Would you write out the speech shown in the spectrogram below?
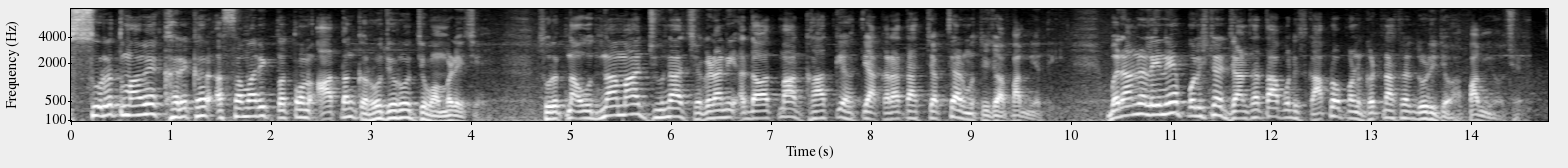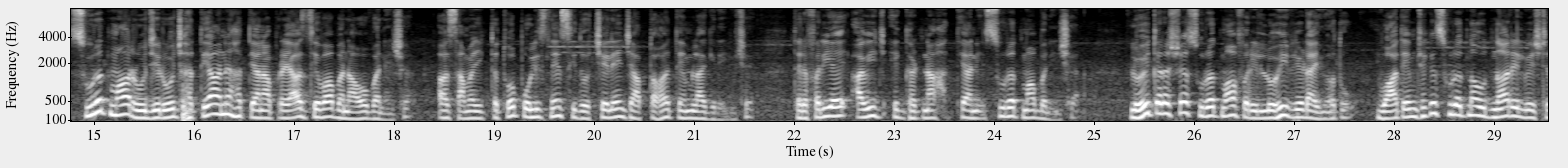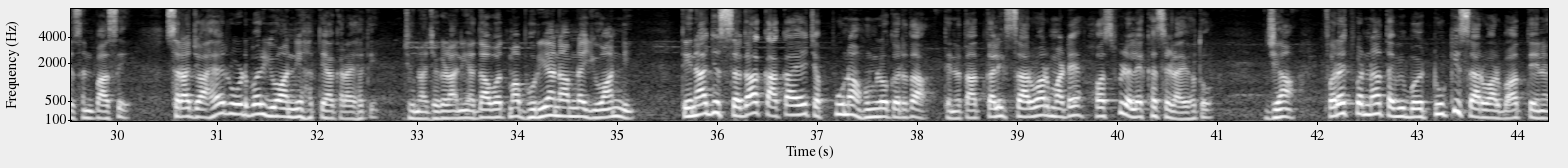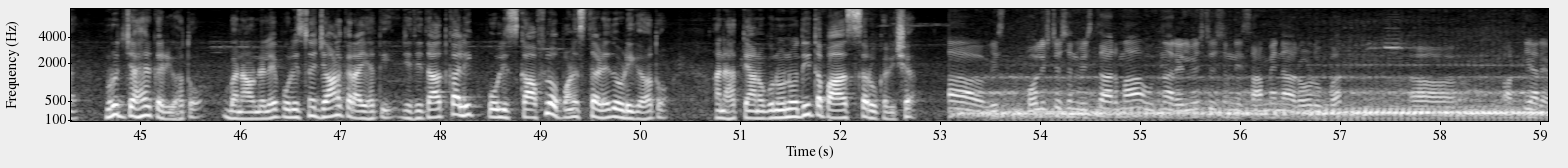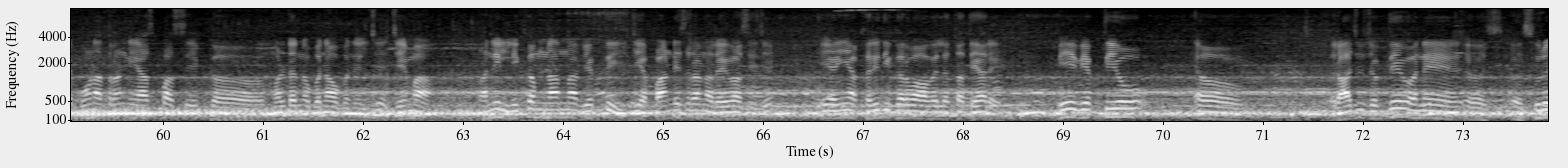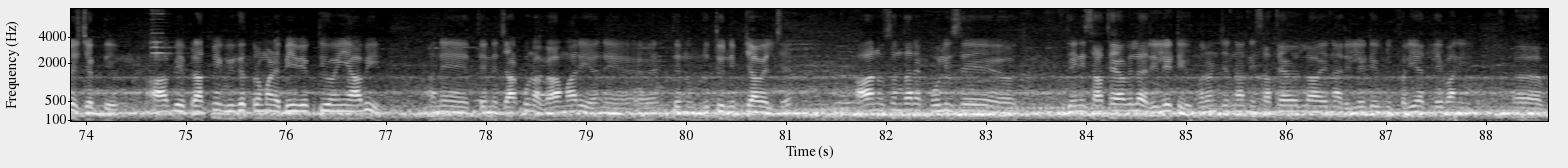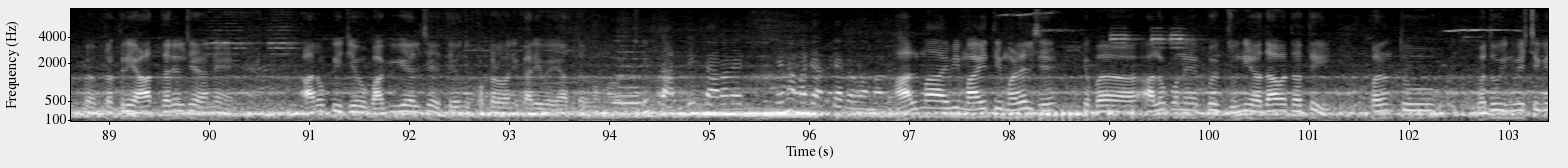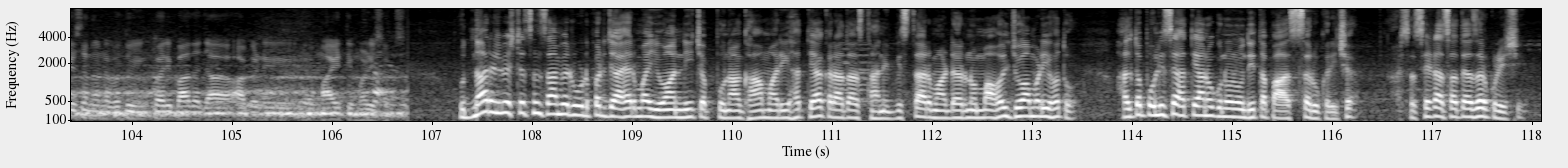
સુરતમાં હવે ખરેખર અસામરિક તત્વોનો આતંક રોજેરોજ જોવા મળે છે. સુરતના ઉધનામાં જૂના ઝઘડાની અદાવતમાં ઘાતકી હત્યા કરાતા ચકચાર મચી જવા પામી હતી. બનાવને લઈને પોલીસને જાણ થતાં પોલીસ કાફલો પણ ઘટનાસ્થળે દોડી જવા પામ્યો છે. સુરતમાં રોજે રોજ હત્યા અને હત્યાના પ્રયાસ જેવા બનાવો બને છે. અસામાજિક તત્વો પોલીસને સીધો ચેલેન્જ આપતા હોય તેમ લાગી રહ્યું છે. ત્યારે ફરી આવી જ એક ઘટના હત્યાની સુરતમાં બની છે. લોહી તરસ્યા સુરતમાં ફરી લોહી રેડાયું હતું. વાત એમ છે કે સુરતના ઉધના રેલવે સ્ટેશન પાસે સરા જાહેર રોડ પર યુવાનની હત્યા કરાઈ હતી. જૂના ઝઘડાની અદાવતમાં ભૂરિયા નામના યુવાનની તેના જ સગા કાકાએ ચપ્પુના હુમલો કરતા તેને તાત્કાલિક સારવાર માટે હોસ્પિટલે ખસેડાયો હતો. જ્યાં ફરજ પરના તબીબોએ ટૂંકી સારવાર બાદ તેને મૃત જાહેર કર્યો હતો. બનાવને લઈ પોલીસને જાણ કરાઈ હતી, જેથી તાત્કાલિક પોલીસ કાફલો પણ સ્થળે દોડી ગયો હતો અને હત્યાનો ગુનો નોંધી તપાસ શરૂ કરી છે. પોલીસ સ્ટેશન વિસ્તારમાં ઉધના રેલવે સ્ટેશનની સામેના રોડ ઉપર અત્યારે પોણા ત્રણની આસપાસ એક મર્ડરનો બનાવ બનેલ છે, જેમાં અનિલ નિકમ નામના વ્યક્તિ, જે પાંડેસરાના રહેવાસી છે, એ અહીંયા ખરીદી કરવા આવેલ હતા ત્યારે. બે વ્યક્તિઓ રાજુ જગદેવ અને સુરેશ જગદેવ. આ બે પ્રાથમિક વિગત પ્રમાણે બે વ્યક્તિઓ અહીંયા આવી અને તેને ચાકુના ઘા મારી અને તેનું મૃત્યુ નિપજાવેલ છે. આ અનુસંધાને પોલીસે તેની સાથે આવેલા રિલેટિવ મરણ જનારની સાથે આવેલા એના રિલેટિવની ફરિયાદ લેવાની પ્રક્રિયા હાથ ધરેલ છે અને આરોપી જેઓ ભાગી ગયેલ છે તેઓને પકડવાની કાર્યવાહી હાથ ધરવામાં આવે છે. પ્રાથમિક કારણે શેના માટે હત્યા કરવામાં આવે હાલમાં એવી માહિતી મળેલ છે કે આ લોકોને કોઈ જૂની અદાવત હતી પરંતુ વધુ ઇન્વેસ્ટિગેશન અને વધુ ઇન્ક્વાયરી બાદ જ આગળની માહિતી મળી શકશે. ઉધના રેલવે સ્ટેશન સામે રોડ પર જાહેરમાં યુવાનની ચપ્પુના ઘા મારી હત્યા કરાતા સ્થાનિક વિસ્તારમાં ડરનો માહોલ જોવા મળ્યો હતો. હાલ તો પોલીસે હત્યાનો ગુનો નોંધી તપાસ શરૂ કરી છે. સસેટા સાથે અઝર કુરેશી.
